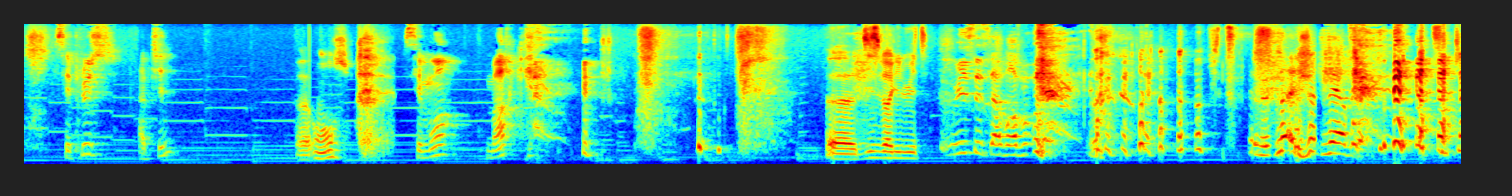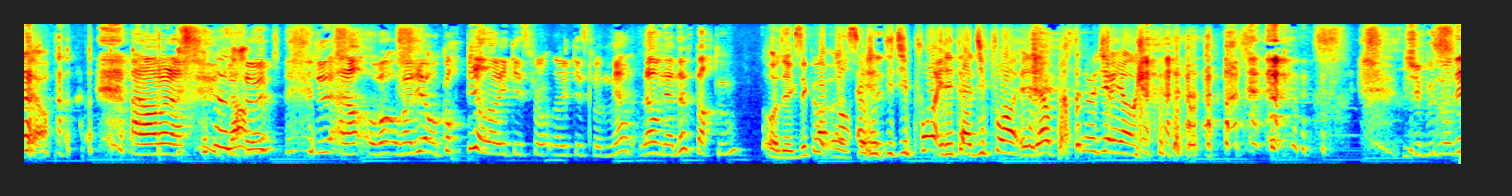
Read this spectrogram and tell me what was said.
c'est plus. Aptine, euh, 11. Ah, c'est moins. Marc, Euh, 10,8. oui, c'est ça, bravo. Là, jeu de merde. C'est clair. Alors voilà. Alors, je- on va, on va aller encore pire dans les questions, dans les questions de merde. Là, on est à 9 partout. on est ex Ouais, c'est eh, j'ai dit 10 points, il était à 10 points. Et là, personne ne me dit rien. Je vais vous demander,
